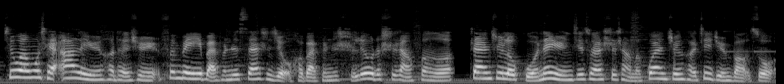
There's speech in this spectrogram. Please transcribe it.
尽管目前阿里云和腾讯云分别以百分之三十九和百分之十六的市场份额占据了国内云计算市场的冠军和季军宝座，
